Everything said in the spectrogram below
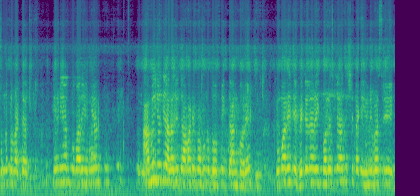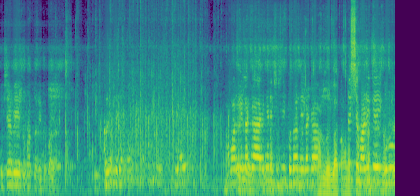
অন্যতম একটা ইউনিয়ন, কুমারী ইউনিয়ন। আমি যদি আল্লাহ যদি আমাকে কখনো তৌফিক দান করে কুমারী যে ভেটেনারি কলেজটা আছে সেটাকে ইউনিভার্সিটি হিসাবে রূপান্তরিত করা আমার এলাকা এখানে কৃষি প্রধান এলাকা প্রত্যেকটা বাড়িতে গরুর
